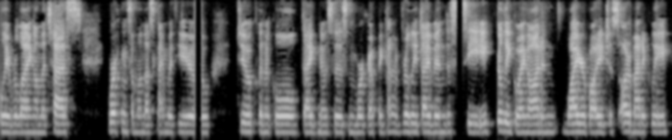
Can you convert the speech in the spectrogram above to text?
fully relying on the test, working someone that's Lyme with you, do a clinical diagnosis and workup and kind of really dive in to see really going on and why your body just automatically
